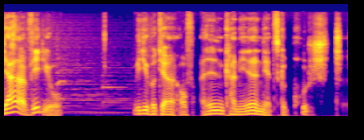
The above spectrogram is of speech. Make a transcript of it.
Ja, Video. Video wird ja auf allen Kanälen jetzt gepusht.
